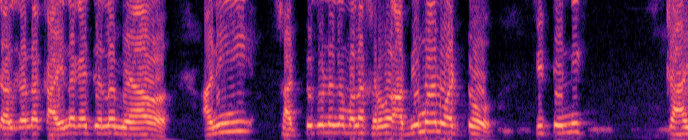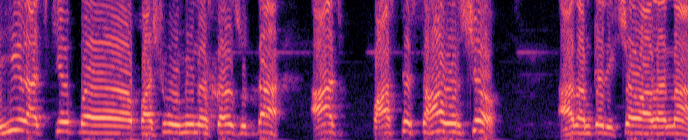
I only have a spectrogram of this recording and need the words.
चालकांना काही ना काही त्यांना मिळावं. आणि साठपेकोंडाचा मला खरोखर अभिमान वाटतो की त्यांनी काही राजकीय पार्श्वभूमी नसताना सुद्धा आज पाच ते सहा वर्ष आज आमच्या रिक्षावाल्यांना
